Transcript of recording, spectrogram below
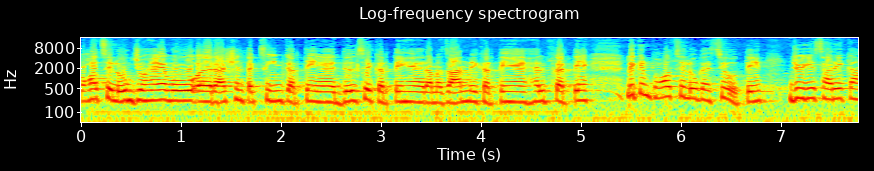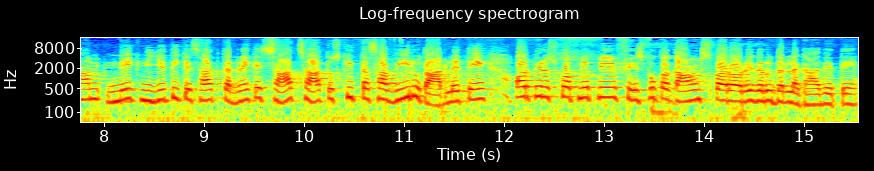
بہت سے لوگ جو ہیں وہ راشن تقسیم کرتے ہیں دل سے کرتے ہیں رمضان میں کرتے ہیں ہیلپ کرتے ہیں۔ لیکن بہت سے لوگ ایسے ہوتے ہیں جو یہ سارے کام نیک نیتی کے ساتھ کرنے کے ساتھ ساتھ اس کی تصاویر اتار لیتے ہیں اور پھر اس کو اپنے اپنے فیس بک اکاؤنٹس پر اور ادھر ادھر لگا دیتے ہیں۔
